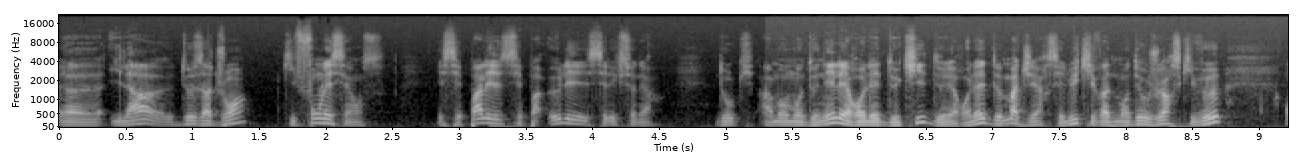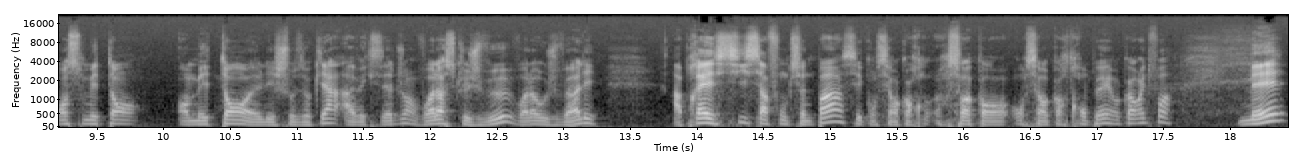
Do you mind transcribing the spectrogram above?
euh, il a deux adjoints qui font les séances. Et c'est pas les, c'est pas eux les sélectionneurs. Donc, à un moment donné, les relais de qui Les relais de Madjer. C'est lui qui va demander aux joueurs ce qu'il veut en mettant, euh, les choses au clair avec ses adjoints. Voilà ce que je veux, voilà où je veux aller. Après, si ça fonctionne pas, c'est qu'on s'est encore, encore, trompé, encore une fois. Mais,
